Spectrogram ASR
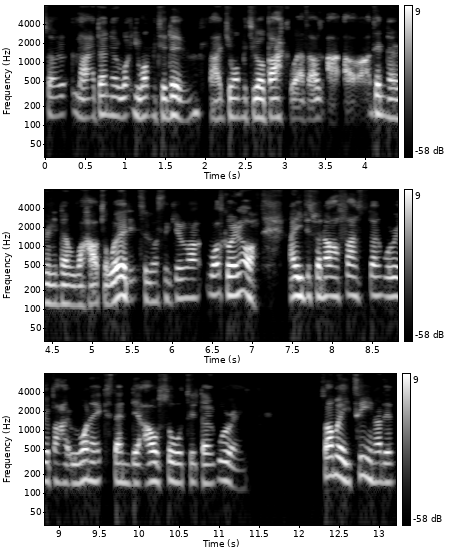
so like I don't know what you want me to do. Like, do you want me to go back or whatever?" I, was, I, I didn't really know how to word it, so I was thinking like, "What's going on?" And he just went, "Oh, fast, don't worry about it. We want to extend it. I'll sort it. Don't worry." So I'm 18. I didn't.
